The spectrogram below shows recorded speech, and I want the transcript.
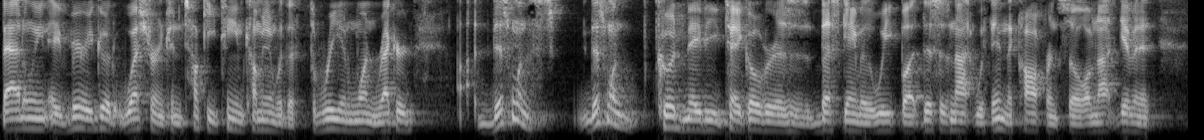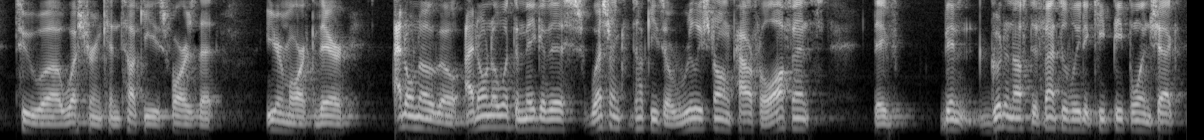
battling a very good Western Kentucky team coming in with a three and one record. Uh, this one's this one could maybe take over as best game of the week, but this is not within the conference, so I'm not giving it to uh, Western Kentucky as far as that earmark there. I don't know though. I don't know what to make of this. Western Kentucky's a really strong, powerful offense. They've been good enough defensively to keep people in check.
